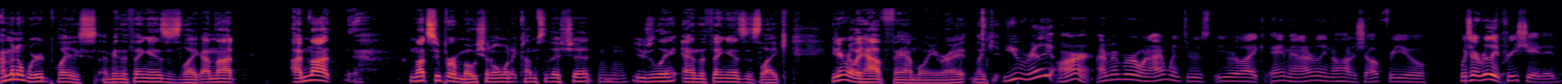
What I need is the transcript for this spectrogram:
I'm in a weird place. I mean, the thing is, is like I'm not, I'm not, I'm not super emotional when it comes to this shit Mhm. usually. And the thing is, is like he didn't really have family, right? Like You really aren't. I remember when I went through, you were like, "Hey, man, I don't really know how to show up for you," which I really appreciated.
